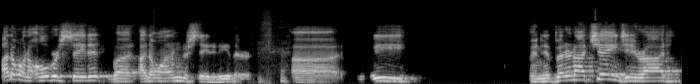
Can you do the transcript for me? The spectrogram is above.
I don't want to overstate it, but I don't want to understate it either. Uh, we and it better not change, A Rod.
